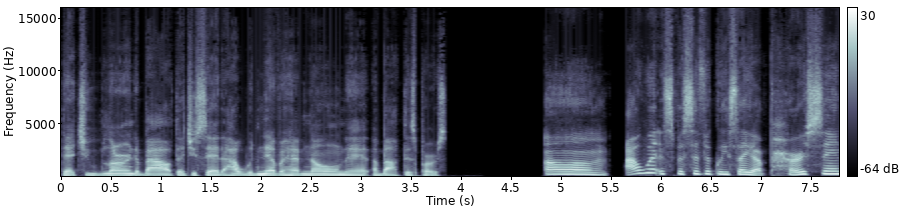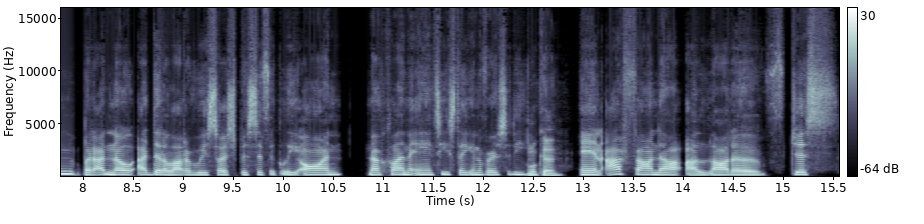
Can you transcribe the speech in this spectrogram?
that you learned about that you said, I would never have known that about this person? Um, I wouldn't specifically say a person, but I know I did a lot of research specifically on North Carolina A&T State University. Okay. And I found out a lot of just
